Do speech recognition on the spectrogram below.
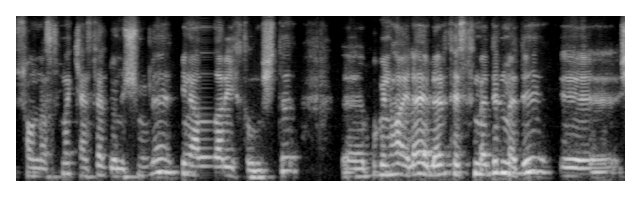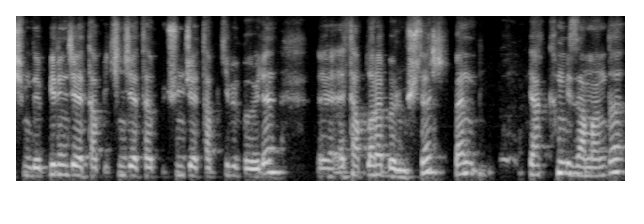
sonrasında kentsel dönüşümle binaları yıkılmıştı. E, bugün hala evleri teslim edilmedi. E, şimdi birinci etap, ikinci etap, üçüncü etap gibi böyle e, etaplara bölmüşler. Ben yakın bir zamanda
